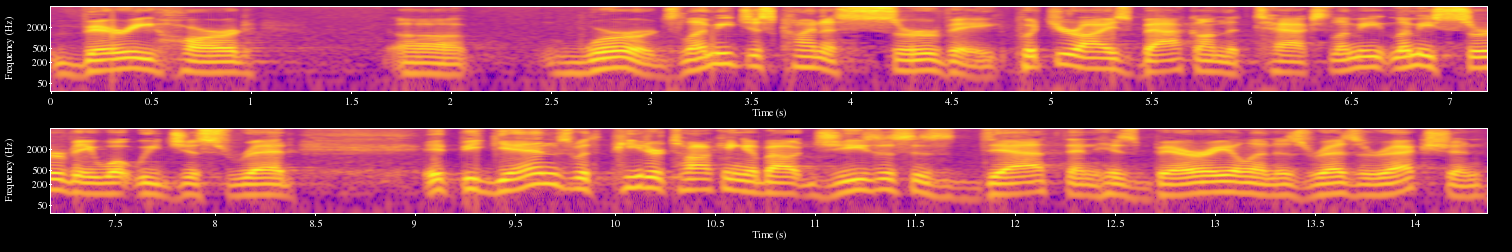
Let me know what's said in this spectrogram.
very hard uh, words. Let me just kind of survey. Put your eyes back on the text. Let me, let me survey what we just read. It begins with Peter talking about Jesus' death and his burial and his resurrection.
